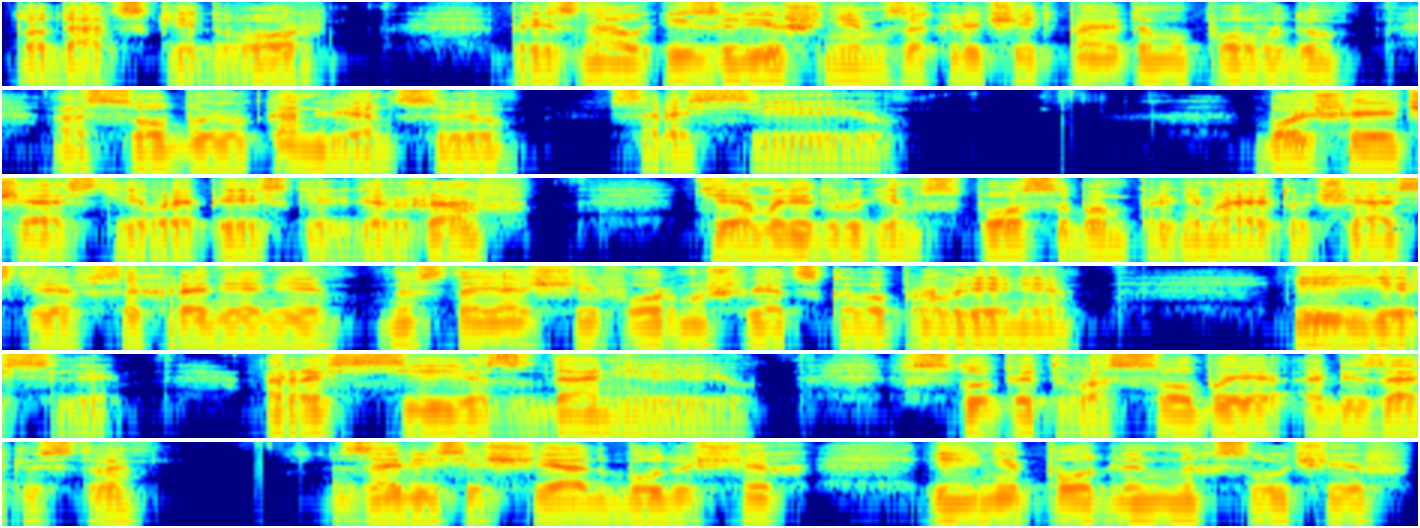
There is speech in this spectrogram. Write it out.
то датский двор признал излишним заключить по этому поводу особую конвенцию с Россией. Большая часть европейских держав тем или другим способом принимает участие в сохранении настоящей формы шведского правления, и если Россия с Данией вступит в особые обязательства, зависящие от будущих и неподлинных случаев,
